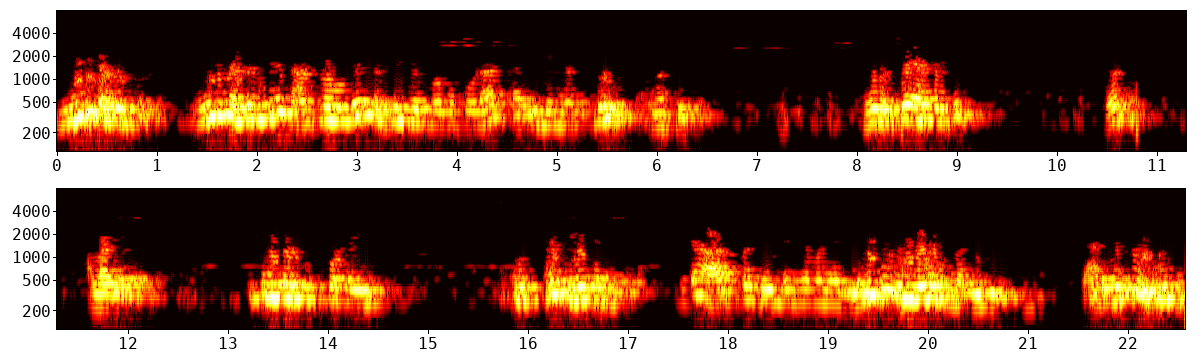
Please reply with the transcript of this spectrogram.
మూడు తగ్గుతుంది మూడు కదిలితే దాంట్లో ఉండే ప్రతి జన్మము కూడా కదిలినట్లు ఉంటుంది మూడు వచ్చాయి అక్కడికి? అలాగే. ఇప్పుడు చూసుకోండి. శుద్ధ చైతన్యం. అంటే ఆత్మ చైతన్యం అనేది ఎందుకు ఉన్నది. దాని ఎందుకు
